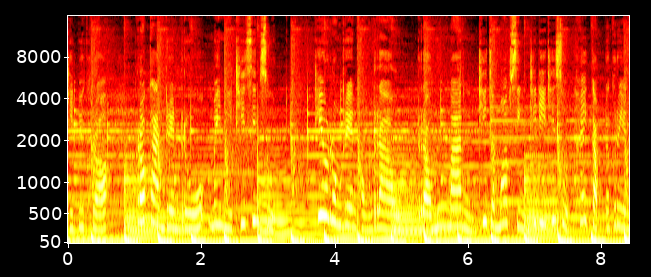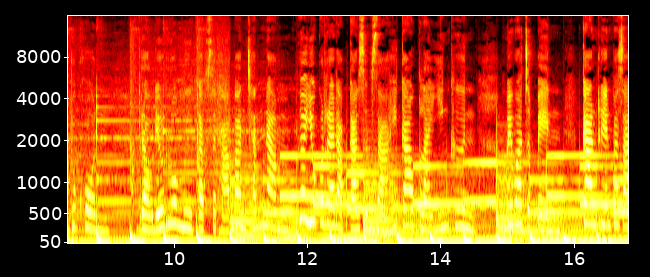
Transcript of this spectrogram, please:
คิดวิเคราะห์ เพราะการเรียนรู้ไม่มีที่สิ้นสุด ที่โรงเรียนของเรา เรามุ่งมั่นที่จะมอบสิ่งที่ดีที่สุดให้กับนักเรียนทุกคน เราได้ร่วมมือกับสถาบันชั้นนำเพื่อยกระดับการศึกษาให้ก้าวไกลยิ่งขึ้น ไม่ว่าจะเป็น การเรียนภาษา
